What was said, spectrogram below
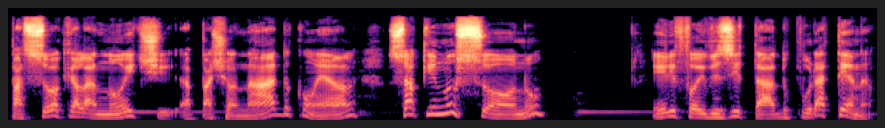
passou aquela noite apaixonado com ela, só que no sono ele foi visitado por Atena,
